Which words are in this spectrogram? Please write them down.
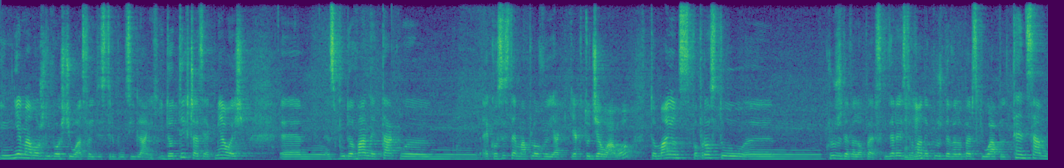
i nie ma możliwości łatwej dystrybucji dla nich. I dotychczas jak miałeś zbudowany tak em, ekosystem Apple'owy, jak, jak to działało, to mając po prostu klucz deweloperski, zarejestrowany klucz deweloperski u Apple, ten sam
